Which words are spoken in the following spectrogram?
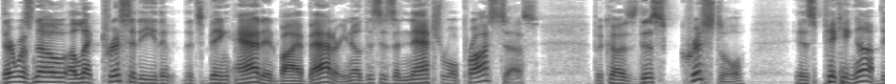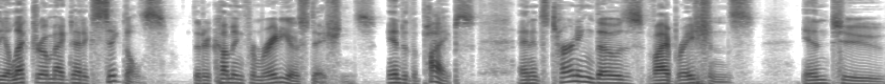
There was no electricity that, that's being added by a battery. You know, this is a natural process because this crystal is picking up the electromagnetic signals that are coming from radio stations into the pipes, and it's turning those vibrations into,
